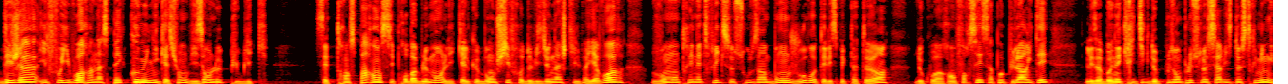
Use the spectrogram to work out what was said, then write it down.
Déjà, il faut y voir un aspect communication visant le public. Cette transparence et probablement les quelques bons chiffres de visionnage qu'il va y avoir vont montrer Netflix sous un bon jour aux téléspectateurs, de quoi renforcer sa popularité. Les abonnés critiquent de plus en plus le service de streaming,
